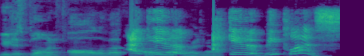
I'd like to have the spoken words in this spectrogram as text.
You're just blowing all of us. I gave it a, right I gave it a B plus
